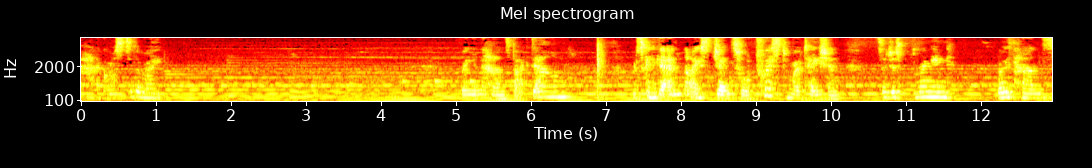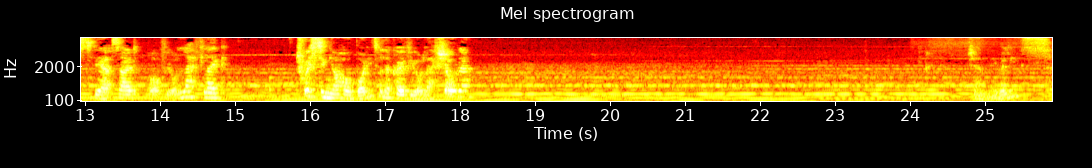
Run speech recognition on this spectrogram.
And across to the right. Bringing the hands back down. We're just going to get a nice gentle twist and rotation. So just bringing both hands to the outside of your left leg, twisting your whole body to look over your left shoulder. Gently release,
